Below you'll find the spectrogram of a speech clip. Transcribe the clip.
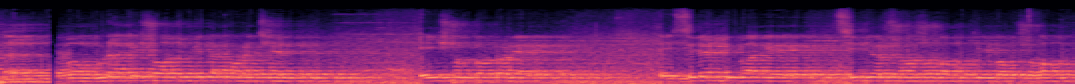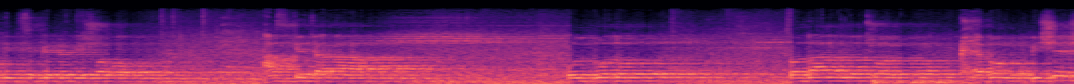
আহ, এবং ওনাকে সহযোগিতা করেছেন এই সংগঠনের এই সিলেট বিভাগের সিনিয়র সহসভাপতি এবং সভাপতি, সেক্রেটারি সহ আজকে যারা উদ্বোধক, প্রধান আলোচক এবং বিশেষ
